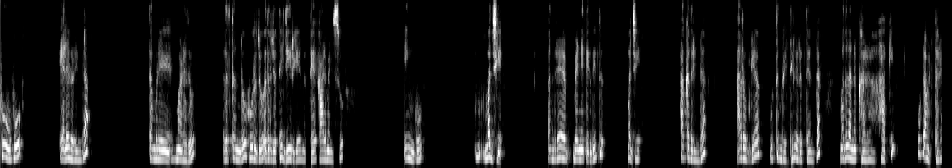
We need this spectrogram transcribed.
ಹೂವು ಎಲೆಗಳಿಂದ ತಂಬಳಿ ಮಾಡೋದು. ಅದಕ್ಕೆ ತಂದು ಹುರಿದು ಅದ್ರ ಜೊತೆ ಜೀರಿಗೆ ಮತ್ತು ಕಾಳುಮೆಣಸು, ಇಂಗು, ಮಜ್ಜಿಗೆ. ಅಂದರೆ ಬೆಣ್ಣೆ ತೆಗೆದಿದ್ದು ಮಜ್ಜಿಗೆ. ಹಾಕೋದ್ರಿಂದ ಆರೋಗ್ಯ ಉತ್ತಮ ರೀತಿಯಲ್ಲಿ ಇರುತ್ತೆ ಅಂತ ಮೊದಲನ್ನು ಕ, ಹಾಕಿ ಊಟ ಮಾಡ್ತಾರೆ.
